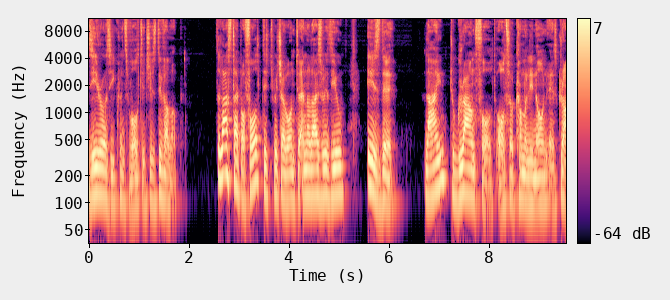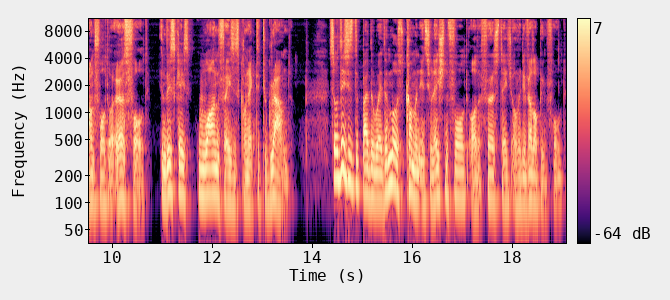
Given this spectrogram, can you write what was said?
zero sequence voltages develop. The last type of voltage which I want to analyze with you is the line to ground fault, also commonly known as ground fault or earth fault. In this case, one phase is connected to ground. So this is, the, by the way, the most common insulation fault or the first stage of a developing fault.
